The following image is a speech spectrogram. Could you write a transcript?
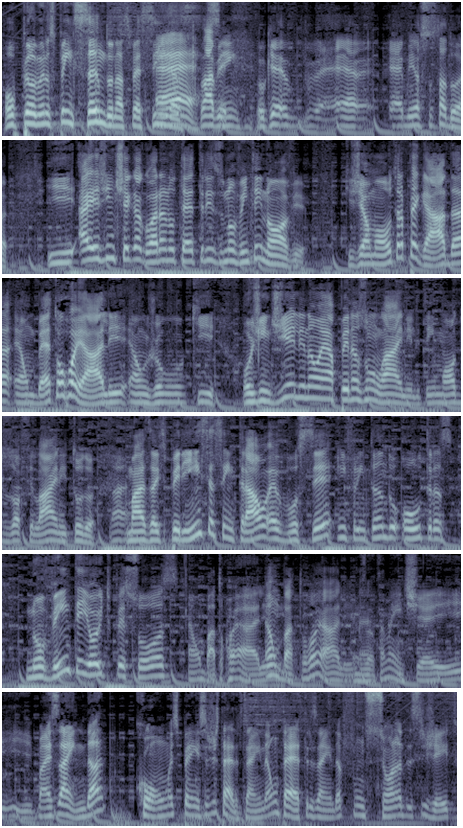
ou pelo menos pensando nas pecinhas, É, sabe? sim. O que é, é, é meio assustador. E aí a gente chega agora no Tetris 99. Que já é uma outra pegada, é um Battle Royale, é um jogo que hoje em dia ele não é apenas online, ele tem modos offline e tudo. Ah, é. Mas a experiência central é você enfrentando outras 98 pessoas. é um Battle Royale. É um Battle Royale, né? Exatamente. E e- mas ainda com a experiência de Tetris. Ainda é um Tetris, ainda funciona desse jeito.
